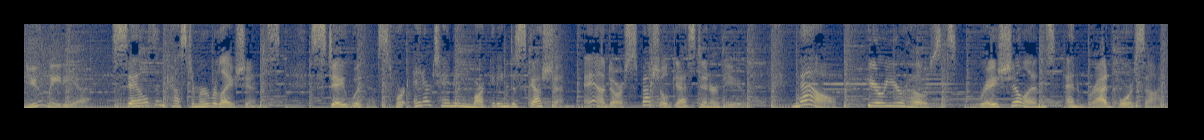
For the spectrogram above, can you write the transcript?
new media, sales, and customer relations. Stay with us for entertaining marketing discussion and our special guest interview. Now, here are your hosts, Ray Schilens and Brad Forsythe.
